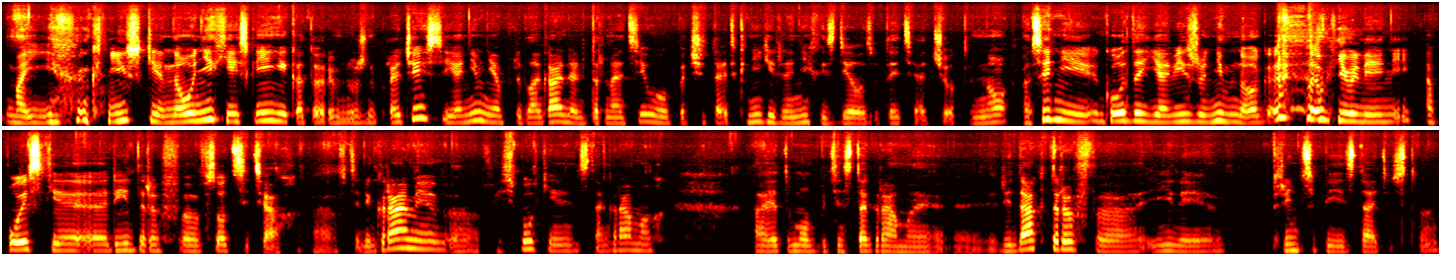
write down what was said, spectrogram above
мои книжки, но у них есть книги, которые им нужно прочесть, и они мне предлагали альтернативу почитать книги для них и сделать вот эти отчеты. Но последние годы я вижу немного объявлений о поиске э, ридеров э, в соцсетях, в Телеграме, в Фейсбуке, Инстаграмах. А это могут быть инстаграмы редакторов или, в принципе, издательства,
